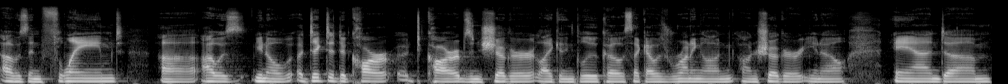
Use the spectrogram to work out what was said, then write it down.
I was inflamed. Uh, I was, you know, addicted to car to carbs and sugar, like in glucose. Like I was running on on sugar, you know, and um,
